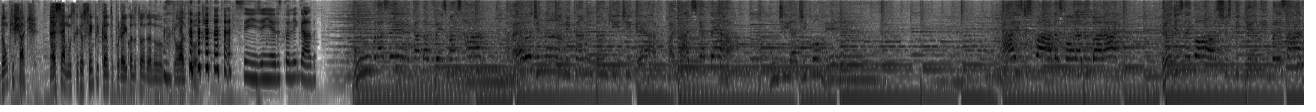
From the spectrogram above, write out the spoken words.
Don Quixote. Essa é a música que eu sempre canto por aí quando eu tô andando de um lado pro outro. Sim, engenheiros, tô ligado. Um prazer cada vez mais raro. Aerodinâmica num tanque de guerra. Vaidades que é terra, um dia de comer. Raiz de espadas fora do baralho. Grandes negócios, pequeno empresário.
